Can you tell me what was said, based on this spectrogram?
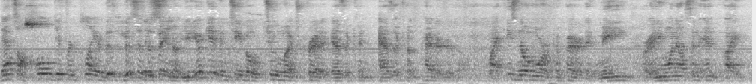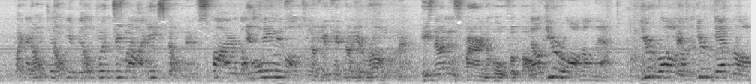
that's a whole different player. This, this is the thing, though. You- You're giving Tebow too much credit as a as a competitor, though. Like he's no more a competitor than me or anyone else in the like like don't don't, don't put to too much inspire. yeast on that. Inspire the You whole can't. football team. No, you can't. No, you're wrong on that. He's not inspiring the whole football. No, team. you're wrong on that. You're wrong. On, you're dead wrong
